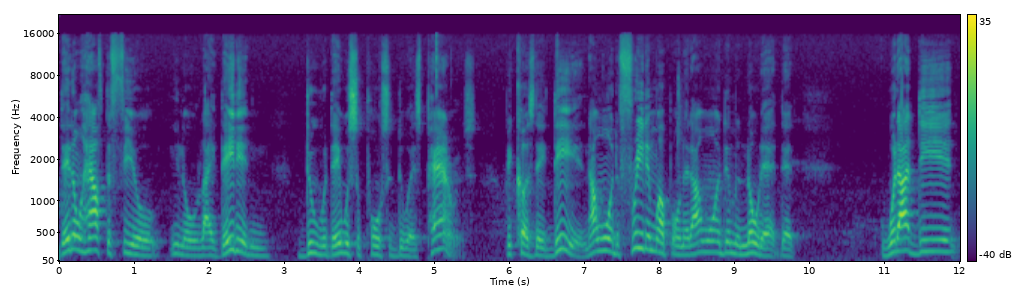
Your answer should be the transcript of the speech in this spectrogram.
they don't have to feel you know like they didn't do what they were supposed to do as parents because they did. And I wanted to free them up on it. I wanted them to know that that what I did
